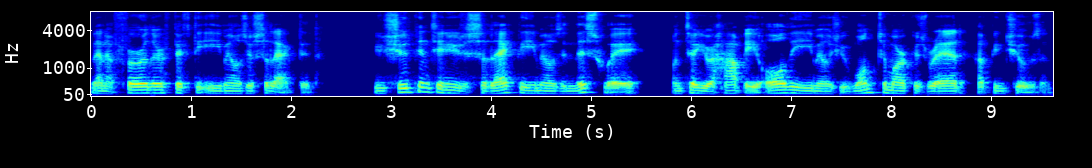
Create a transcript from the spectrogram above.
then a further 50 emails are selected. You should continue to select the emails in this way until you're happy all the emails you want to mark as read have been chosen.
